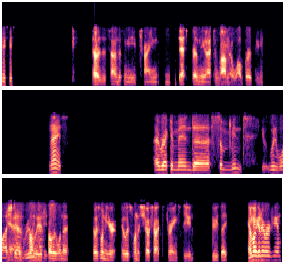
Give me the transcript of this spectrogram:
That was the sound of me trying desperately not to vomit while burping. Nice. I recommend uh some mint. It would wash yeah, down was really probably, it nice. was probably one of it was one of your it was one of Shell Shock's drinks, dude. He was like, "Am I gonna review him?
